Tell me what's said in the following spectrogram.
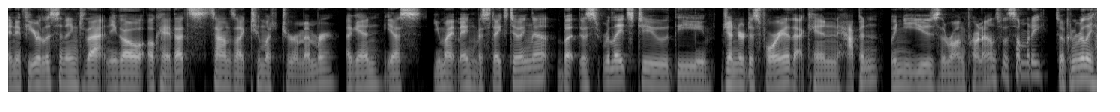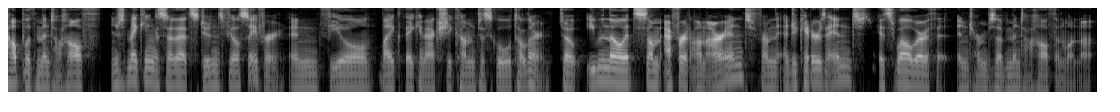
And if you're listening to that and you go, okay, that sounds like too much to remember, again, yes, you might make mistakes doing that, but this relates to the gender dysphoria that can happen when you use the wrong pronouns with somebody. So it can really help with mental health and just making it so that students feel safer and feel like they can actually come to school to learn. So even though it's some effort on our end, from the educator's end, it's well worth it in terms of mental health and whatnot,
